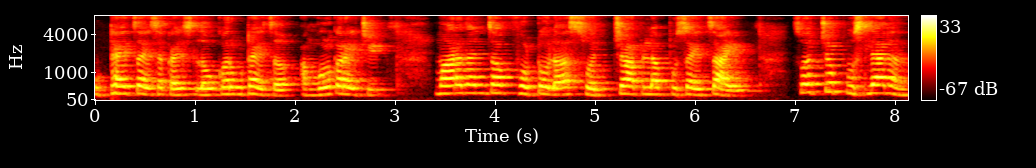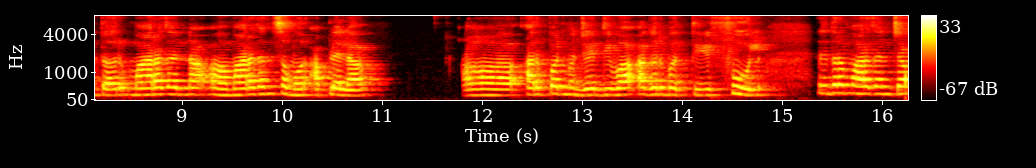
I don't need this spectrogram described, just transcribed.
उठायचं आहे सकाळी लवकर उठायचं आंघोळ करायची. महाराजांच्या फोटोला स्वच्छ आपल्याला पुसायचं आहे. स्वच्छ पुसल्यानंतर महाराजांना महाराजांसमोर आपल्याला अर्पण म्हणजे दिवा अगरबत्ती फूल त्यानंतर महाराजांच्या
